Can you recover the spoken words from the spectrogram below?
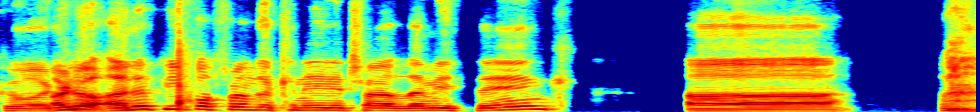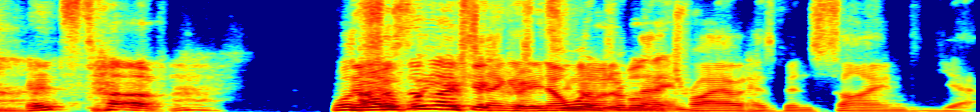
Cool. Or no, other people from the Canadian trial. Let me think. Uh it's tough. Well, There so what like, you're saying is no one from that name. tryout has been signed yet.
